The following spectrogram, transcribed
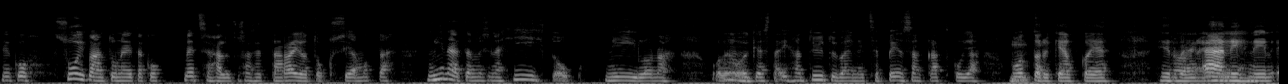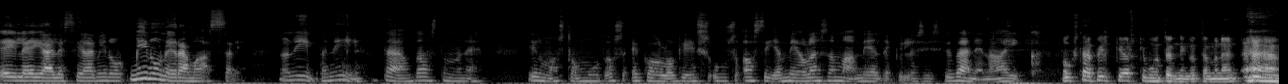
niin kuin suivaantuneita, kun metsähallitus asettaa rajoituksia, mutta minä tämmöisenä hiihtoniilona olen mm. oikeastaan ihan tyytyväinen, että se pensan katku ja mm. moottorikelkkojen hirveä no niin. ääni niin ei leijaile siellä minun, minun erämaassani. No niinpä niin. Tämä on taas tämmöinen ilmastonmuutos, ekologisuus asia. Me olen samaa mieltä kyllä siis hyvänen aika. Onko tämä pilkkiorski muuten niin tämmöinen äh, äh,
